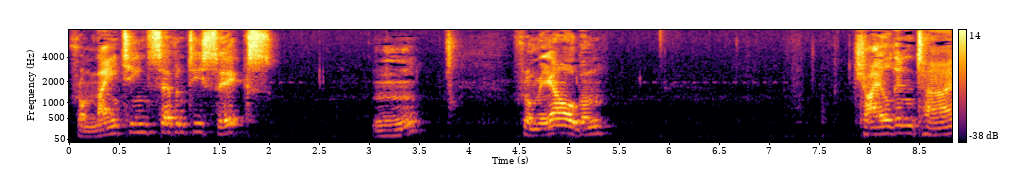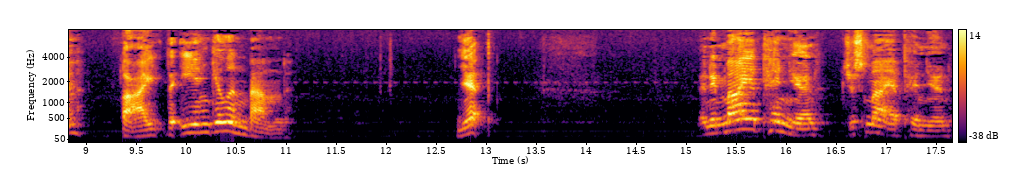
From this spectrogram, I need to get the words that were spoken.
from 1976 mm, from the album Child in Time by the Ian Gillan Band. Yep. And in my opinion, just my opinion,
